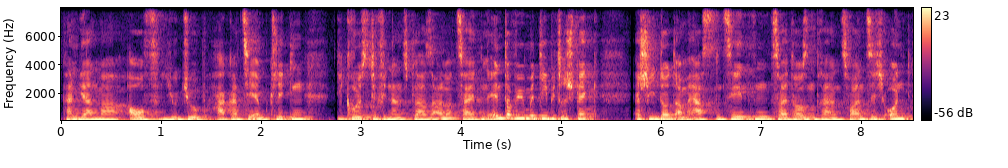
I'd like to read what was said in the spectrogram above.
kann gern mal auf YouTube HKCM klicken. Die größte Finanzblase aller Zeiten. Interview mit Dimitri Speck erschien dort am 1.10.2023 und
